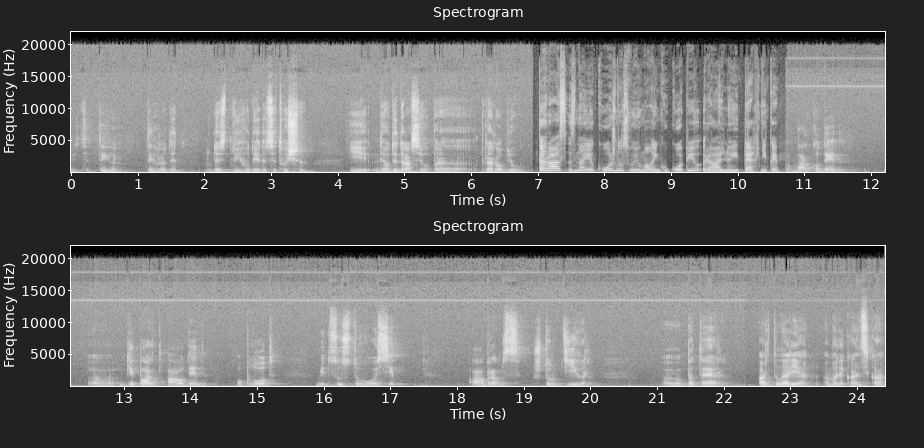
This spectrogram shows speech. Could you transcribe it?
дивіться, тигр. Тигр один. Ну, десь дві години, це точно. І не один раз його перероблював. Тарас знає кожну свою маленьку копію реальної техніки. Марк 1, е, Гепард А1, Оплот, Міцу 108, Абрамс, Штурмтігр, е, БТР, артилерія американська, е,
